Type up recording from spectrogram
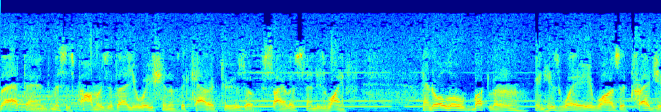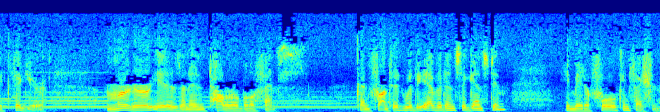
That and Mrs. Palmer's evaluation of the characters of Silas and his wife. And although Butler, in his way, was a tragic figure, murder is an intolerable offense. Confronted with the evidence against him, he made a full confession.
